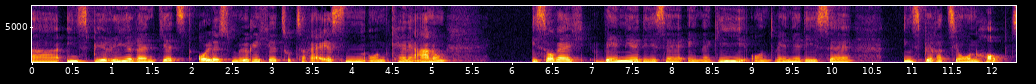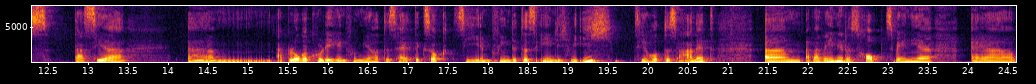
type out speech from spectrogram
äh, inspirierend, jetzt alles Mögliche zu zerreißen und keine Ahnung. Ich sage euch, wenn ihr diese Energie und wenn ihr diese Inspiration habt, dass ihr ähm, eine Bloggerkollegin von mir hat das heute gesagt, sie empfindet das ähnlich wie ich. Sie hat das auch nicht. Ähm, aber wenn ihr das habt, wenn ihr eine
